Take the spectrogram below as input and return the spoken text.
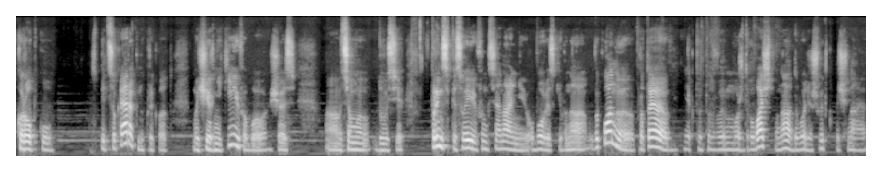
коробку з-під цукерок, наприклад, вечірній Київ або щось в цьому дусі. В принципі, свої функціональні обов'язки вона виконує, проте, як тут ви можете побачити, вона доволі швидко починає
